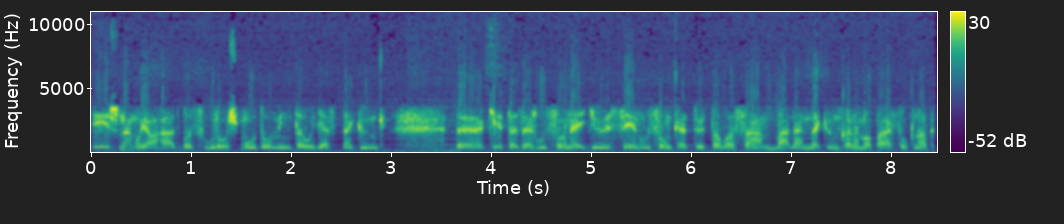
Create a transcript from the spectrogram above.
és nem olyan hátba szúrós módon, mint ahogy ezt nekünk 2021 őszén, 22 tavaszán, már nem nekünk, hanem a pártoknak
